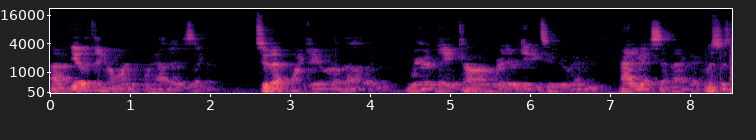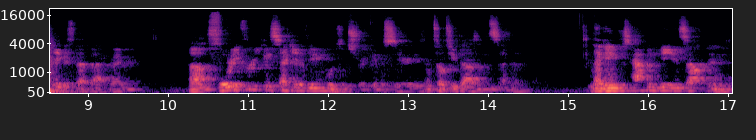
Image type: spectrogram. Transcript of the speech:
Uh, the other thing I wanted to point out is like to that point, Kayla, about like where they come, where they were getting to, and now you to step back. Like, let's just take a step back, right? Uh, 43 consecutive game losing streak in the series until 2007. That game just happened to be in South Bend.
